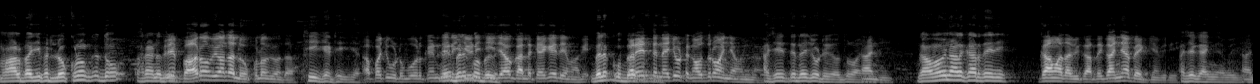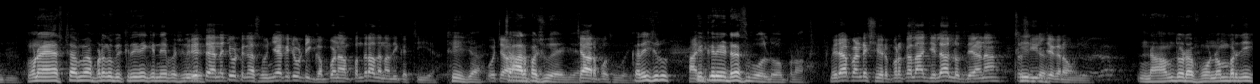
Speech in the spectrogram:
ਮਾਲ ਬਾਈ ਜੀ ਫਿਰ ਲੋਕਲੋਂ ਕਿਦੋਂ ਹਰਿਆਣਾ ਵੀਰੇ ਬਾਹਰੋਂ ਵੀ ਆਉਂਦਾ ਲੋਕਲੋਂ ਵੀ ਆਉਂਦਾ। ਠੀਕ ਹੈ ਠੀਕ ਹੈ। ਆਪਾਂ ਝੂਠ ਬੋਲ ਕੇ ਨਹੀਂ ਜਿਹੜੀ ਚੀਜ਼ ਆ ਉਹ ਗੱਲ ਕਹਿ ਕੇ ਦੇਵਾਂਗੇ। ਬਿਲਕੁਲ ਪਰ ਇਹ ਤਿੰਨੇ ਝੂਟੀਆਂ ਉਧਰੋਂ ਆਈਆਂ ਹੋਈਆਂ। ਅੱਛਾ ਇਹ ਤਿੰਨੇ ਝੋਟੇ ਉਧਰੋਂ ਆਏ ਹਾਂਜੀ। ਗਾਵਾਂ ਵੀ ਨਾਲ ਕਰਦੇ ਜੀ? ਗਾਵਾਂ ਦਾ ਵੀ ਕਰਦੇ ਗਾਈਆਂ ਬੈਗ ਗਈਆਂ ਵੀਰੇ। ਅੱਛਾ ਗਾਈਆਂ ਵੀ। ਹਾਂਜੀ। ਹੁਣ ਇਸ ਟਾਈਮ ਆਪਣੇ ਕੋਲ ਵਿਕਰੀ ਨੇ ਕਿੰਨੇ ਪਸ਼ੂ ਵੀਰੇ ਤਿੰਨ ਝੂਟੀਆਂ ਸੂਈਆਂ ਕਿ ਝੂਟੀ ਗੱਬਣਾ 15 ਦਿਨਾਂ ਦੀ ਕੱਚੀ ਆ। ਠੀਕ ਆ। ਉਹ ਚਾਰ ਪਸ਼ੂ ਹੈਗੇ। ਚਾਰ ਪਸ਼ੂ ਜੀ। ਕਰੀ ਸ਼ੁਰੂ? ਇੱਕ ਐਡਰੈਸ ਬੋਲ ਦਿਓ ਆਪਣਾ। ਮੇਰਾ ਪਿੰਡ ਸ਼ੇਰਪੁਰ ਕਲਾਂ ਜ਼ਿਲ੍ਹਾ ਲੁਧਿਆਣਾ ਤਹਿਸੀਲ ਜਗਰਾਉਂ ਜੀ। ਨਾਮ ਤੁਹਾਡਾ ਫੋਨ ਨੰਬਰ ਜੀ?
